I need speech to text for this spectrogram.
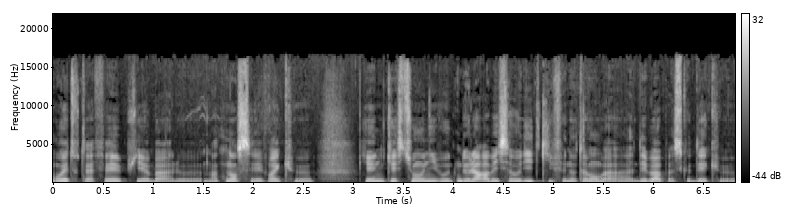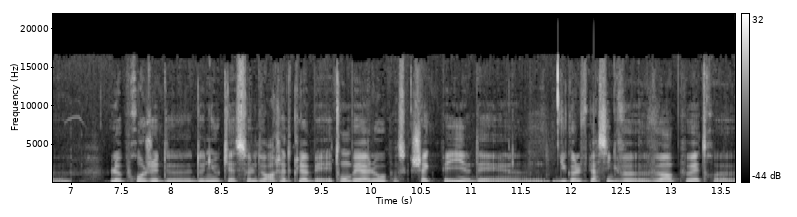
Oui, tout à fait. Et puis euh, bah, le, maintenant, c'est vrai qu'il y a une question au niveau de l'Arabie Saoudite qui fait notamment bah, débat parce que dès que le projet de, Newcastle de rachat de club est, tombé à l'eau parce que chaque pays des, du Golfe Persique veut, un peu être, euh,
